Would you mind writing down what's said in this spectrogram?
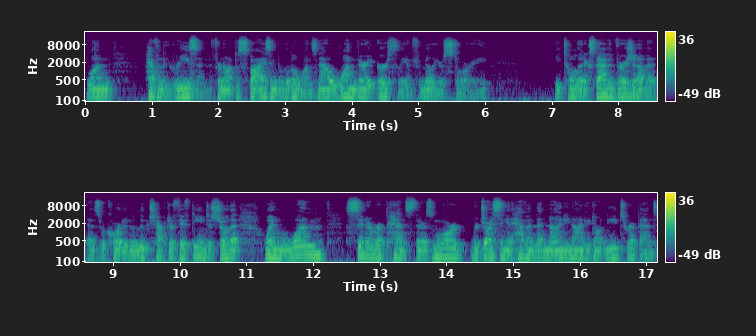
One heavenly reason for not despising the little ones, now one very earthly and familiar story. He told an expanded version of it as recorded in Luke chapter 15 to show that when one sinner repents, there's more rejoicing in heaven than 99 who don't need to repent.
